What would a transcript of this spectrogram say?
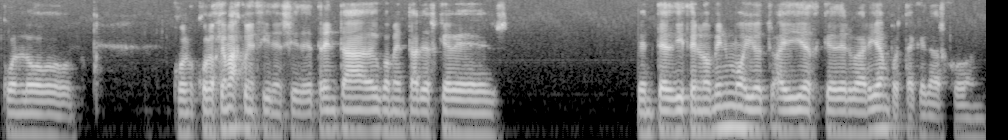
con lo con, los que más coinciden. Si de 30 documentales que ves, 20 dicen lo mismo y otro, hay 10 que desvarían, pues te quedas con...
